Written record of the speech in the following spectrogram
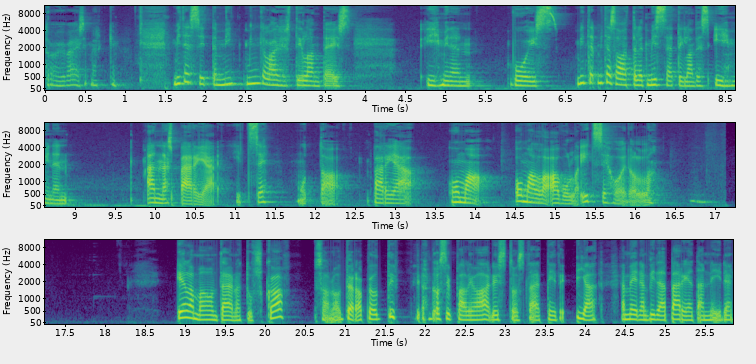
Tuo on hyvä esimerkki. Miten sitten, minkälaisissa tilanteissa ihminen voisi, mitä, mitä sä ajattelet, missä tilanteessa ihminen ns. pärjää itse, mutta pärjää oma, omalla avulla, itsehoidolla – Elämä on täynnä tuskaa, sanoo terapeutti, ja tosi paljon ahdistusta, että niitä, ja, ja meidän pitää pärjätä niiden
